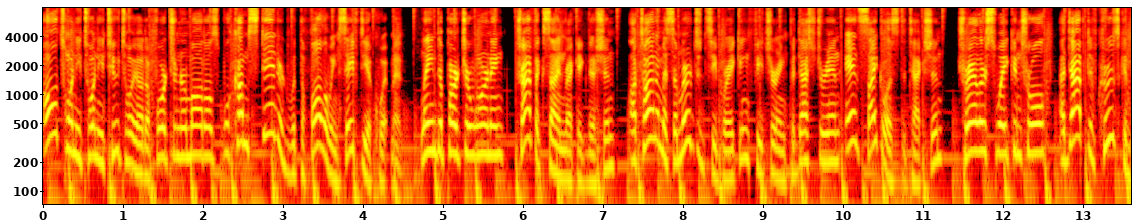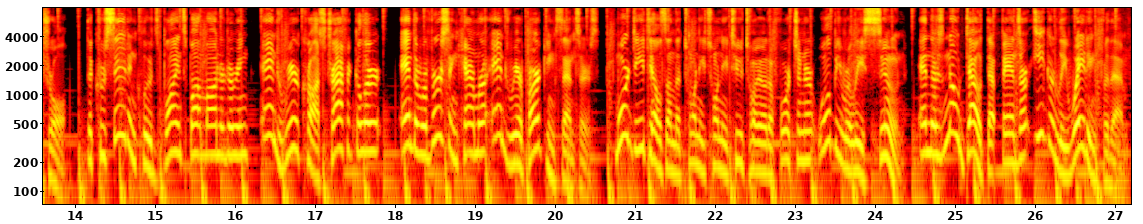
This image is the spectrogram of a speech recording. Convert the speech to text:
All 2022 Toyota Fortuner models will come standard with the following safety equipment lane departure warning, traffic sign recognition, autonomous emergency braking featuring pedestrian and cyclist detection, trailer sway control, adaptive cruise control. The Crusade includes blind spot monitoring and rear cross traffic alert, and the reversing camera and rear parking sensors. More details on the 2022 Toyota Fortuner will be released soon, and there's no doubt that fans are eagerly waiting for them.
